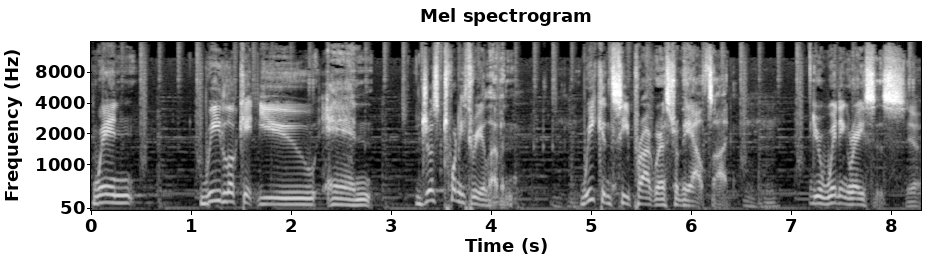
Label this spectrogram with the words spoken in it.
when we look at you and just 23XI, we can see progress from the outside. You're winning races. Yeah.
